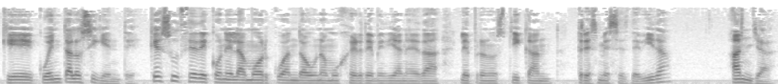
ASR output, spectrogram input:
que cuenta lo siguiente. ¿Qué sucede con el amor cuando a una mujer de mediana edad le pronostican tres meses de vida? Anja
